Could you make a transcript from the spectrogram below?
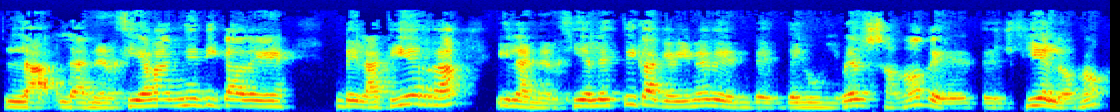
la, energía magnética de, la Tierra y la energía eléctrica que viene del universo, ¿no? del cielo, ¿no?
